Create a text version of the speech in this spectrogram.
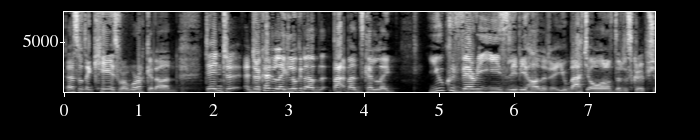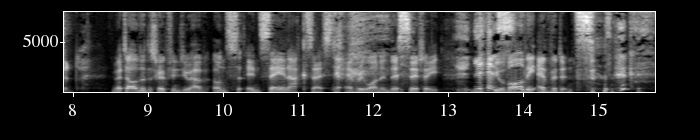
That's what the case we're working on." Then to, they're kind of like looking at Batman's kind of like, "You could very easily be Holiday. You match all of the description." That's all the descriptions. You have uns- insane access to everyone in this city. yes. You have all the evidence.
